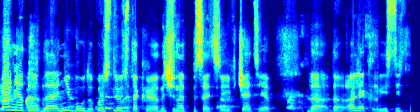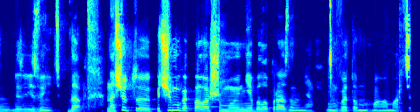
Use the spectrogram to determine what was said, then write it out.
Понятно, да, не буду. Просто люди так э, начинают писать и в чате. Да, да. Олег, естественно, извините. Да. Насчет, э, почему, как по-вашему, не было празднования в этом а, марте?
